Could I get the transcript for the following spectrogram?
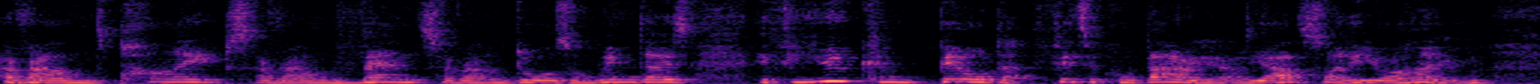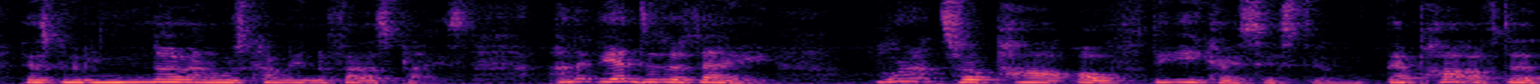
around pipes, around vents, around doors and windows. If you can build that physical barrier of the outside of your home, there's going to be no animals coming in the first place. And at the end of the day, rats are a part of the ecosystem. They're part of the,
